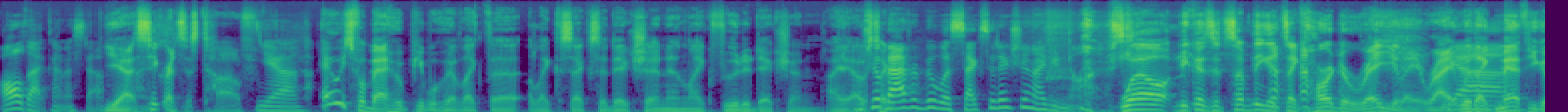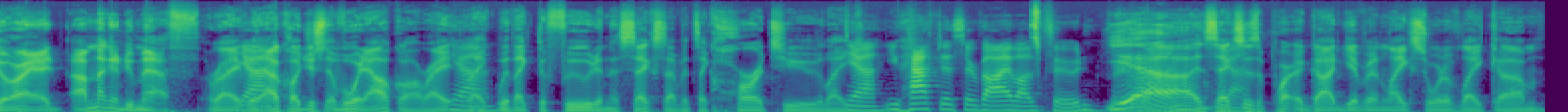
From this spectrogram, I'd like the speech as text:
all that kind of stuff. Yeah. I- Cigarettes is tough. Yeah. I always feel bad who people who have like the like sex addiction and like food addiction. I, I was feel bad for people with sex addiction? I do not. Well, because it's something that's like hard to regulate, right? With like meth, you go, all right, I'm not gonna do meth, right? With alcohol, just avoid alcohol, right? Yeah. Like with like the food and the sex stuff, it's like hard to like. yeah, you have to survive on food. Yeah, and sex Yeah. is a part, a God given like sort of like um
